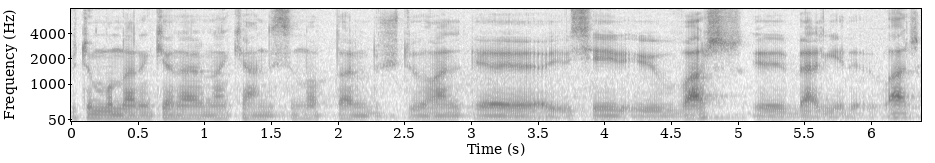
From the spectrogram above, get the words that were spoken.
Bütün bunların kenarından kendisi notların düştüğü hal e, şey e, var, e, belgeleri var.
